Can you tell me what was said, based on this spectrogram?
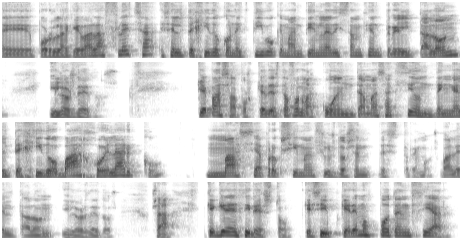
eh, por la que va la flecha es el tejido conectivo que mantiene la distancia entre el talón y los dedos. ¿Qué pasa? Pues que de esta forma, cuanta más acción tenga el tejido bajo el arco, más se aproximan sus dos extremos, ¿vale? El talón y los dedos. O sea, ¿qué quiere decir esto? Que si queremos potenciar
